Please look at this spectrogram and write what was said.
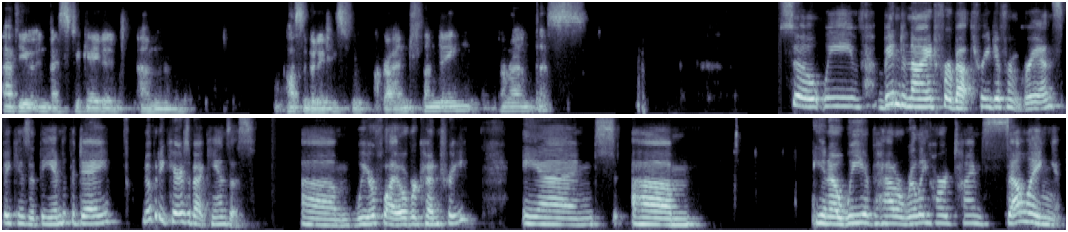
Have you investigated um, possibilities for grant funding around this? So we've been denied for about three different grants because at the end of the day, nobody cares about Kansas. Um, we are flyover country and um, you know, we have had a really hard time selling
